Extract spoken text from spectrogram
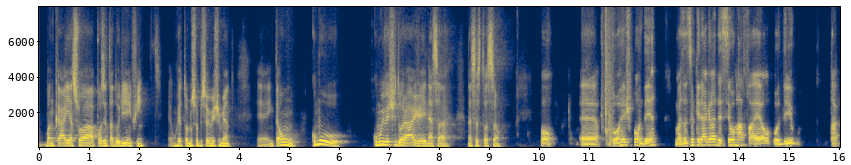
bancar aí a sua aposentadoria, enfim, é um retorno sobre o seu investimento. É, então, como, como o investidor age aí nessa, nessa situação? Bom, é, vou responder, mas antes eu queria agradecer o Rafael, Rodrigo, tá,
